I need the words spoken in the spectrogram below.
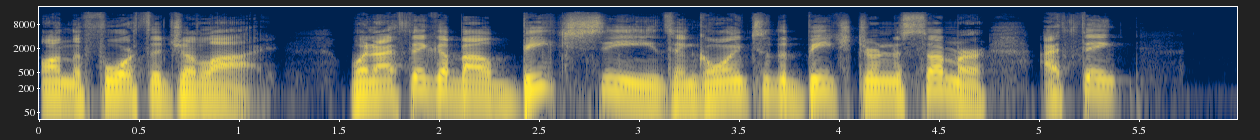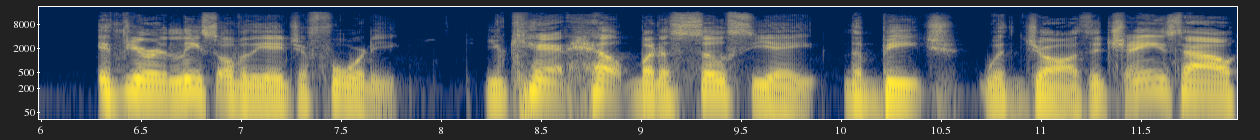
on the 4th of July. When I think about beach scenes and going to the beach during the summer, I think if you're at least over the age of 40, you can't help but associate the beach with Jaws. It changed how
